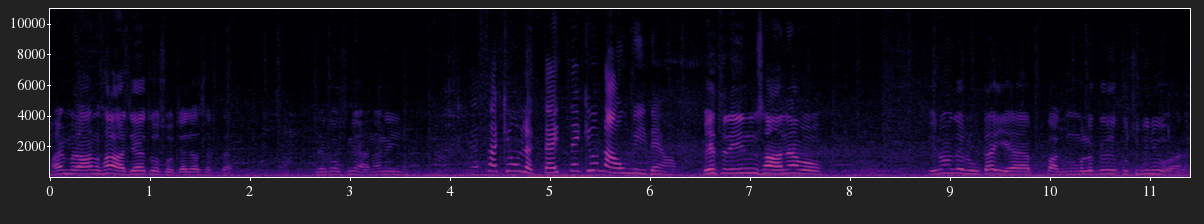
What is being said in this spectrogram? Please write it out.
हाँ इमरान खान आ जाए तो सोचा जा सकता है। लेकिन उसने आना नहीं। है ऐसा क्यों लगता है? इतने क्यों नाउमीद हैं आप? बेहतरीन इंसान है वो। इन्होंने तो लूटा ही है मुल्क कुछ भी नहीं हुआ ना।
